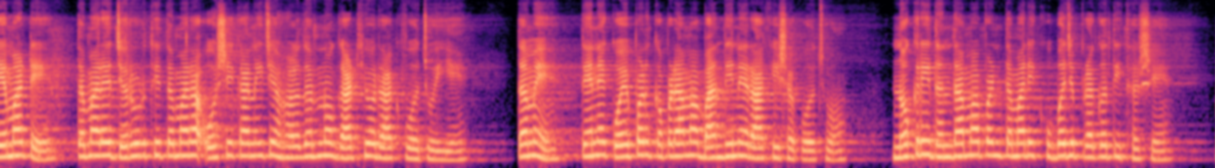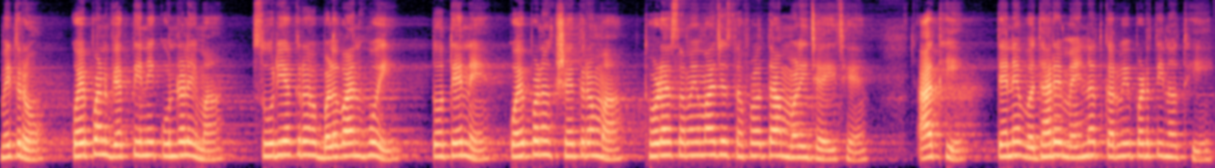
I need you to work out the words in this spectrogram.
તે માટે તમારે જરૂરથી તમારા ઓશિકા નીચે હળદરનો ગાંઠિયો રાખવો જોઈએ. તમે તેને કોઈ પણ કપડામાં બાંધીને રાખી શકો છો. નોકરી ધંધામાં પણ તમારી ખૂબ જ પ્રગતિ થશે. મિત્રો કોઈ પણ વ્યક્તિની કુંડળીમાં સૂર્યગ્રહ બળવાન હોય, તો તેને કોઈ પણ ક્ષેત્રમાં થોડા સમયમાં જ સફળતા મળી જાય છે. આથી, તેને વધારે મહેનત કરવી પડતી નથી.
